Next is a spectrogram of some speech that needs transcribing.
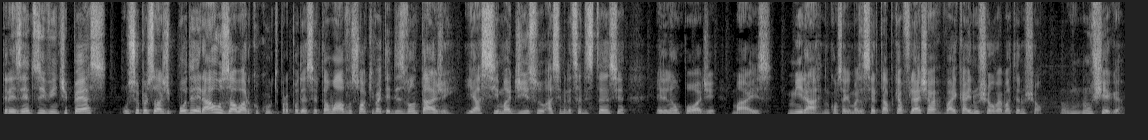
320 pés, o seu personagem poderá usar o arco curto para poder acertar um alvo, só que vai ter desvantagem. E acima disso, acima dessa distância, ele não pode mais mirar, não consegue mais acertar, porque a flecha vai cair no chão, vai bater no chão. Não, não chega.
